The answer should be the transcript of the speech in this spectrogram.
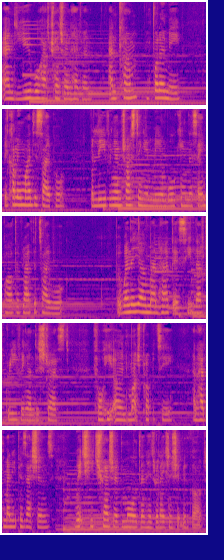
and you will have treasure in heaven. And come and follow me, becoming my disciple, believing and trusting in me and walking in the same path of life that I walk. But when the young man heard this, he left grieving and distressed, for he owned much property and had many possessions, which he treasured more than his relationship with God.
